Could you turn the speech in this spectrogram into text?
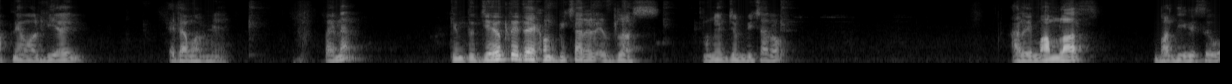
আপনি আমার বিয়াই, এটা আমার মেয়ে, তাই না? কিন্তু যেহেতু এটা এখন বিচারের এজলাস, আমি একজন বিচারক, আর এই মামলার বাদী হয়েছে ও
